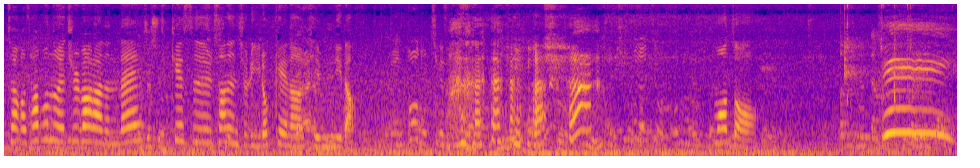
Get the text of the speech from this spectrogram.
열차가 4분 후에 출발하는데 티켓을 사는 줄이 이렇게나 깁니다. 우린 또 놓치게 생겼어요. 맞아. 그치.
